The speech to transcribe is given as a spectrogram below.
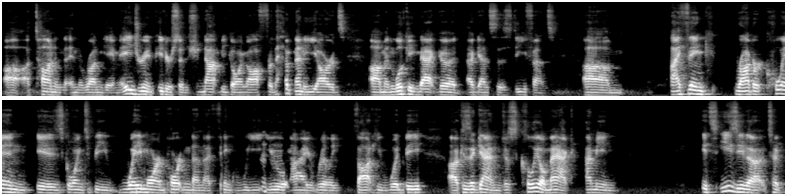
uh, a ton in the, in the run game. Adrian Peterson should not be going off for that many yards um, and looking that good against this defense. Um, I think Robert Quinn is going to be way more important than I think we, mm-hmm. you and I really thought he would be. Because uh, again, just Khalil Mack, I mean, it's easy to, to,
